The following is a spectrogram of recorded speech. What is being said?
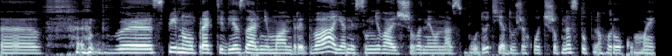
е, в спільному проєкті В'язальні мандри 2, я не сумніваюся, що вони у нас будуть. Я дуже хочу, щоб наступного року ми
